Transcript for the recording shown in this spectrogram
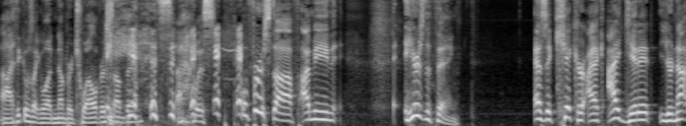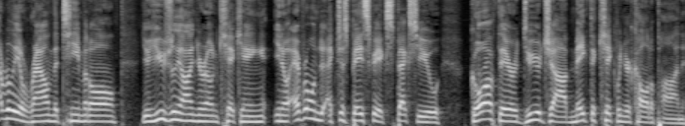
Uh, I think it was like what number twelve or something. Yes. I was well. First off, I mean, here's the thing. As a kicker, I I get it. You're not really around the team at all. You're usually on your own kicking. You know, everyone just basically expects you go out there, do your job, make the kick when you're called upon,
